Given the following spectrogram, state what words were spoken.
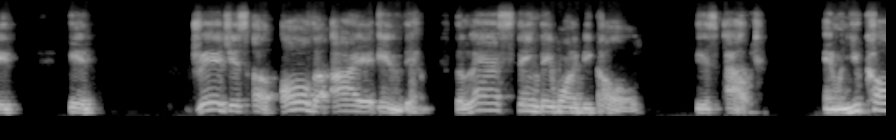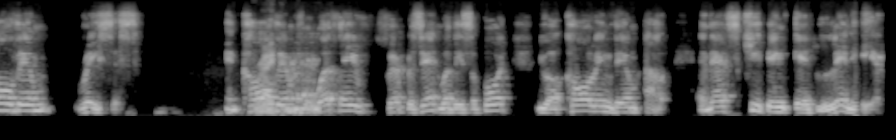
it it dredges up all the ire in them. The last thing they want to be called is out. And when you call them racist and call right, them right. for what they represent, what they support, you are calling them out. And that's keeping it linear.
